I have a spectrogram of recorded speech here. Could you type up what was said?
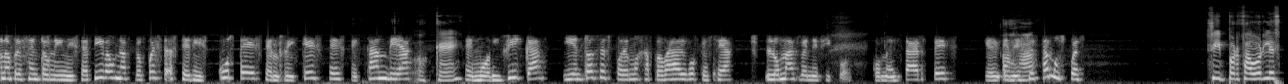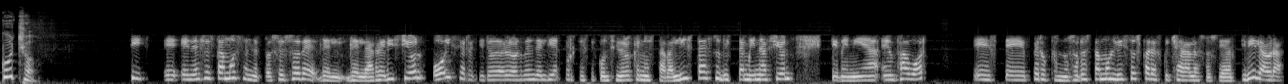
Uno presenta una iniciativa, una propuesta, se discute, se enriquece, se cambia, se modifica y entonces podemos aprobar algo que sea lo más benéfico. Comentarte que en eso estamos, pues. Sí, por favor, le escucho. Sí, eh, en eso estamos en el proceso de, de, la revisión. Hoy se retiró del orden del día porque se consideró que no estaba lista su dictaminación, que venía en favor, este, pero pues nosotros estamos listos para escuchar a la sociedad civil. Ahora,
